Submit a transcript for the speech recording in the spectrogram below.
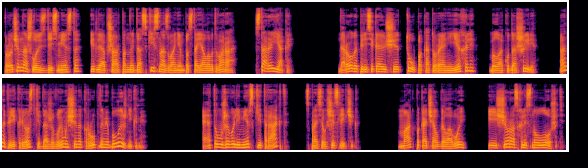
Впрочем, нашлось здесь место и для обшарпанной доски с названием постоялого двора – Старый якорь. Дорога, пересекающая ту, по которой они ехали, была куда шире, а на перекрестке даже вымощена крупными булыжниками. «Это уже Валимирский тракт?» – спросил счастливчик. Маг покачал головой и еще раз хлестнул лошадь,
